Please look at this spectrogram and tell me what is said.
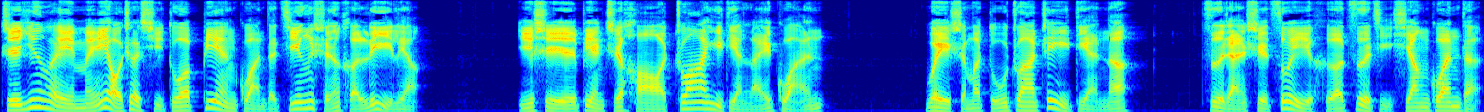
只因为没有这许多变管的精神和力量，于是便只好抓一点来管。为什么独抓这一点呢？自然是最和自己相关的。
